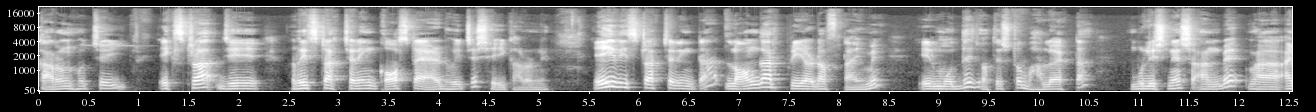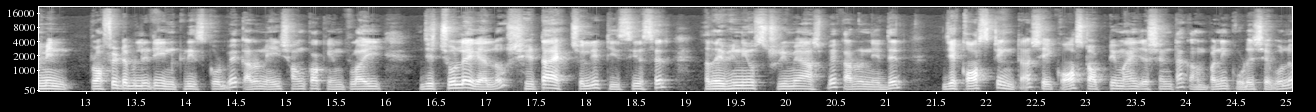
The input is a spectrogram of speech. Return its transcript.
কারণ হচ্ছে এই এক্সট্রা যে রিস্ট্রাকচারিং কস্টটা অ্যাড হয়েছে সেই কারণে। এই রিস্ট্রাকচারিংটা লঙ্গার পিরিয়ড অফ টাইমে এর মধ্যে যথেষ্ট ভালো একটা বুলিশনেস আনবে আই মিন প্রফিটেবিলিটি ইনক্রিজ করবে। কারণ এই সংখ্যক এমপ্লয়ি যে চলে গেল, সেটা অ্যাকচুয়ালি টিসিএসের রেভিনিউ স্ট্রিমে আসবে। কারণ এদের যে কস্টিংটা সেই কস্ট অপটিমাইজেশনটা কোম্পানি করেছে বলে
